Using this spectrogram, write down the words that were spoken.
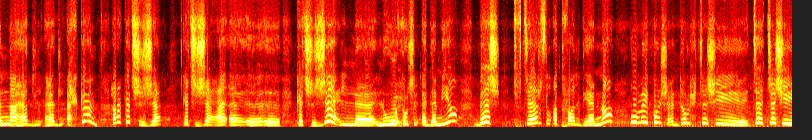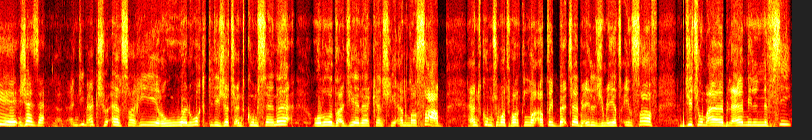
أن هاد هاد الأحكام راه كتشجع كتشجع آه، كتشجع ال- الوحوش الأدمية باش تفترس الأطفال ديالنا وما يكونش عندهم حتى شي حتى شي جزاء. عندي معك سؤال صغير. هو الوقت اللي جات عندكم سناء والوضع ديالها كان شيئا ما صعب. عندكم أنتم تبارك الله أطباء تابعين لجمعية إنصاف. بديتوا معاها بالعامل النفسي.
